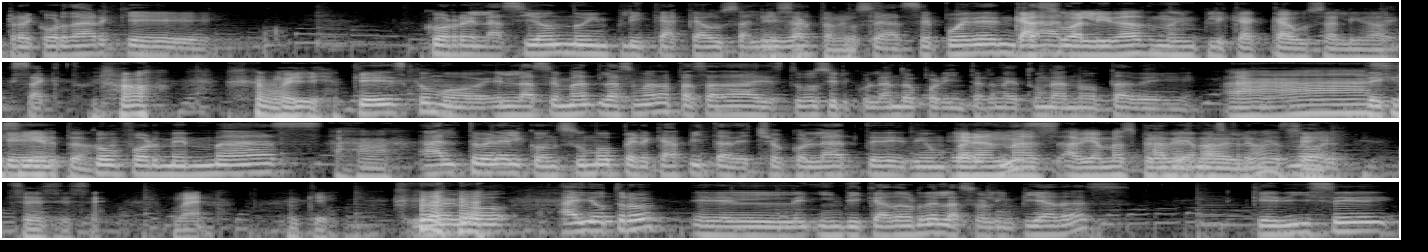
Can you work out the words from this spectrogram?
recordar que correlación no implica causalidad. Exactamente. O sea, se pueden dar- Casualidad no implica causalidad, Exacto. ¿no? Muy bien. Que es como en la semana la semana pasada estuvo circulando por internet una nota de, Ah, de sí, que cierto. conforme más Ajá. alto era el consumo per cápita de chocolate de un país. Eran más, había más premios había más Nobel, ¿no? premios sí, sí, sí. Bueno, ok. Luego hay otro, el indicador de las Olimpiadas, que dice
